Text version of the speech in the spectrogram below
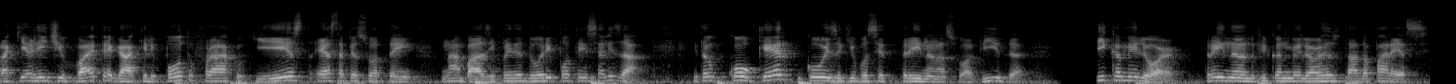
para que a gente vai pegar aquele ponto fraco que esta pessoa tem na base empreendedora e potencializar. Então qualquer coisa que você treina na sua vida fica melhor. Treinando, ficando melhor, o resultado aparece.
